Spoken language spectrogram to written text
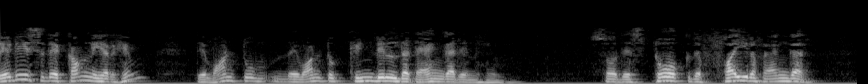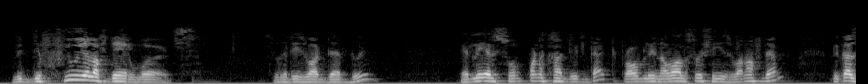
ladies they come near him they want to they want to kindle that anger in him so they stoke the fire of anger with the fuel of their words. So that is what they are doing. Earlier surpanakha did that. Probably now also she is one of them because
